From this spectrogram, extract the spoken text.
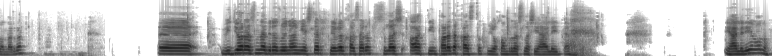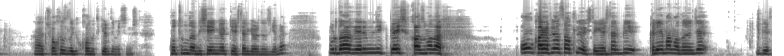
Onlardan. Ee, video arasında biraz oynarım gençler. Level kasarım. Slash ah diyeyim. Para da kastık. Yok lan burada slash ihaleydi. İhale değil mi oğlum? Ha çok hızlı komut girdiğim için. Kotumda bir şeyim yok gençler gördüğünüz gibi. Burada verimlilik 5 kazmalar. 10 kaya falan satılıyor işte gençler. Bir claim almadan önce bir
